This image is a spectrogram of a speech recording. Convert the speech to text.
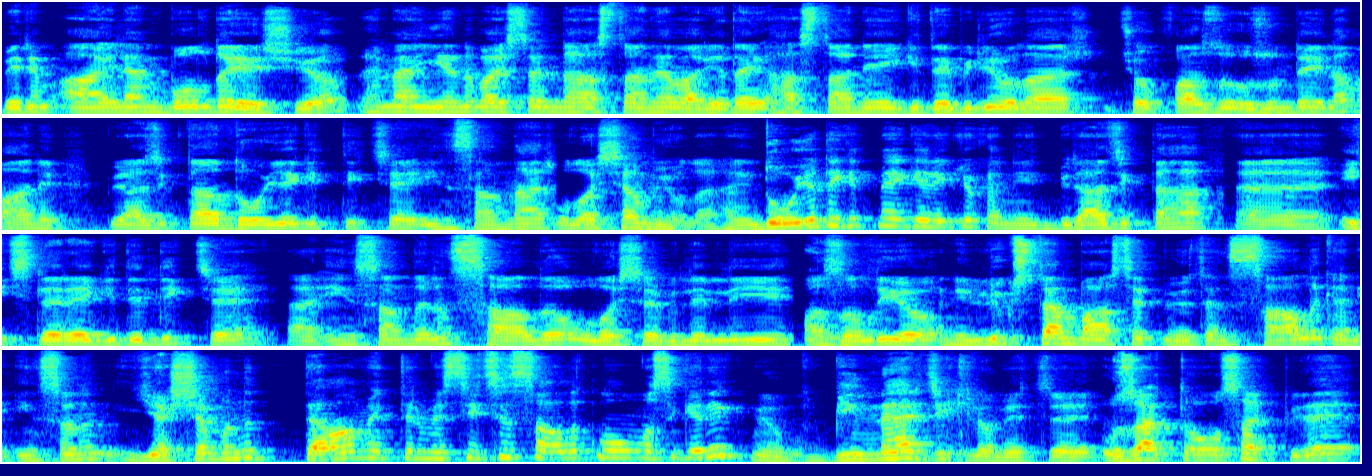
Benim ailem Bolu'da yaşıyor. Hemen yanı başlarında hastane var ya da hastaneye gidebiliyorlar. Çok fazla uzun değil ama hani birazcık daha doğuya gittikçe insanlar ulaşamıyorlar. Hani doğuya da gitmeye gerek yok. Hani birazcık daha e, içlere gidildikçe e, insanların sağlığa ulaşabilirliği azalıyor. Hani lüksten bahsetmiyoruz. Yani sağlık hani insanın yaşamını devam ettirmesi için sağlıklı olması gerekmiyor mu? Binlerce kilometre uzakta olsak bile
